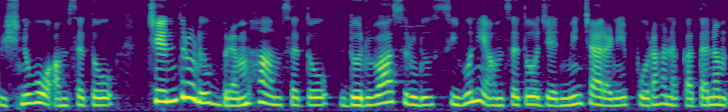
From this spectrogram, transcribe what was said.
విష్ణువు అంశతో, చంద్రుడు బ్రహ్మ అంశతో, దుర్వాసురుడు శివుని అంశతో జన్మించారని పురాణ కథనం.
